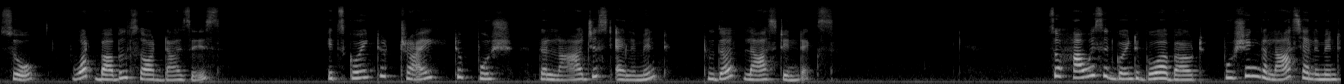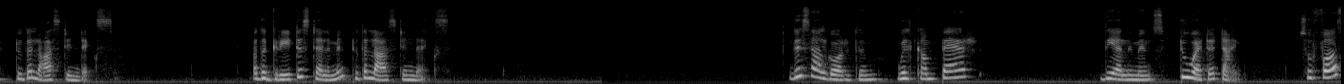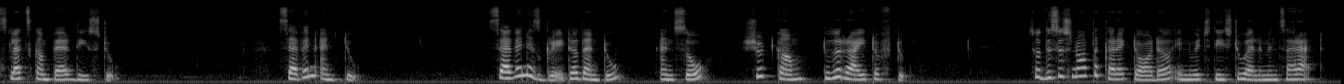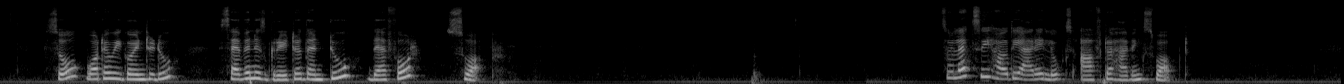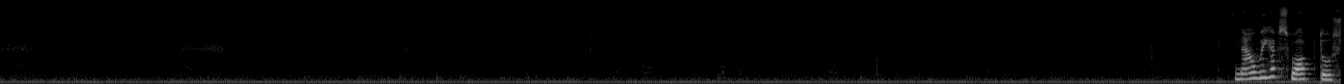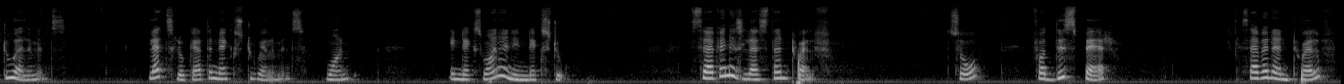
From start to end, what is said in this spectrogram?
So, what bubble sort does is, it's going to try to push the largest element to the last index. So how is it going to go about pushing the last element to the last index or the greatest element to the last index? This algorithm will compare the elements two at a time. So first let's compare these two. 7 and 2. 7 is greater than 2 and so should come to the right of 2. So this is not the correct order in which these two elements are at. So what are we going to do? 7 is greater than 2, therefore swap. So let's see how the array looks after having swapped. Now we have swapped those two elements. Let's look at the next two elements. 1, index 1 and index 2. 7 is less than 12. So, for this pair, 7 and 12,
